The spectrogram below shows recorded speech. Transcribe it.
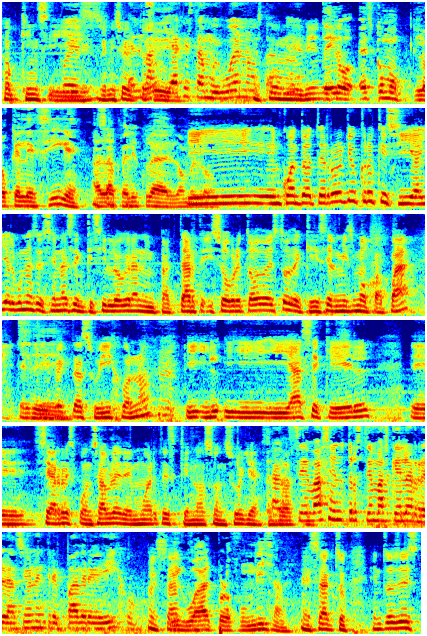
Hopkins y Pues Benicio del el Toro. maquillaje está muy bueno. Estuvo también. muy bien. Te digo, es como lo que le sigue a la película del Hombre Lobo. Y en cuanto a terror, yo creo que sí hay algunas escenas en que sí logran impactarte. Y sobre todo esto de que es el mismo papá el que infecta a su hijo, ¿no? y, y- y- y hace que él eh, sea responsable de muertes que no son suyas. O sea, se basa en otros temas que es la relación entre padre e hijo. Exacto. Igual profundizan. Exacto. Entonces,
